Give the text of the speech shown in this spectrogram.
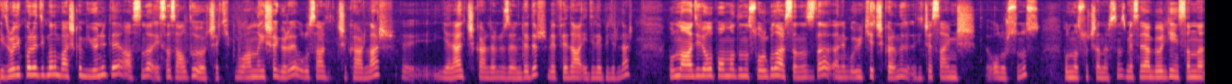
Hidrolik paradigmanın başka bir yönü de aslında esas aldığı ölçek. Bu anlayışa göre ulusal çıkarlar e, yerel çıkarların üzerindedir ve feda edilebilirler. Bunun adil olup olmadığını sorgularsanız da hani bu ülke çıkarını hiçe saymış olursunuz. Bununla suçlanırsınız. Mesela bölge insanına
